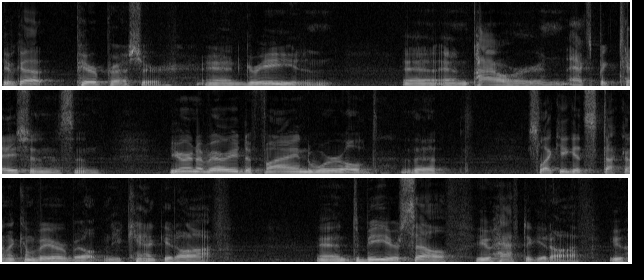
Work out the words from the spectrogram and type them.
you've got peer pressure and greed and, and, and power and expectations. And you're in a very defined world that it's like you get stuck on a conveyor belt and you can't get off. And to be yourself, you have to get off. You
